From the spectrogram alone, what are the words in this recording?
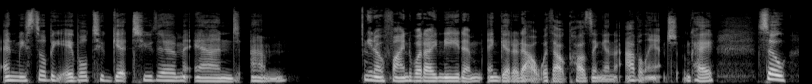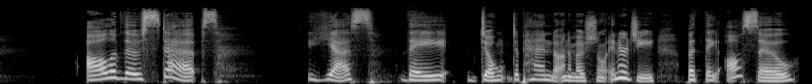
And me still be able to get to them and, um, you know, find what I need and, and get it out without causing an avalanche. Okay. So all of those steps, yes, they don't depend on emotional energy, but they also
